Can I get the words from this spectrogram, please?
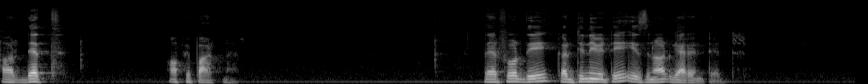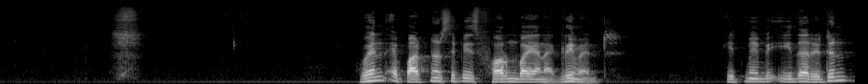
or death of a partner. Therefore, the continuity is not guaranteed. When a partnership is formed by an agreement, it may be either written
